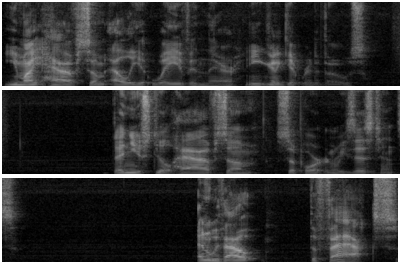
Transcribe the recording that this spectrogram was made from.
You might have some Elliott Wave in there. And you're going to get rid of those. Then you still have some support and resistance. And without the facts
